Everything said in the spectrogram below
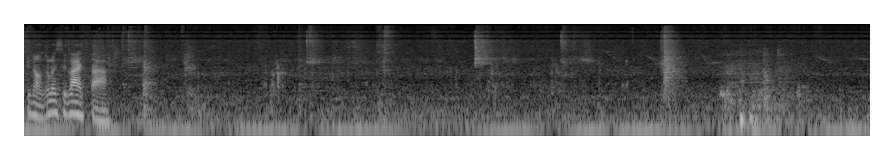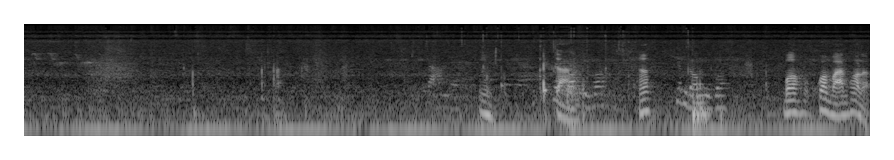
พี่น้องก็เลยสิไล่ตา อืมจานฮะเทียมดองอีกบ่บ่ความหวานพอละ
